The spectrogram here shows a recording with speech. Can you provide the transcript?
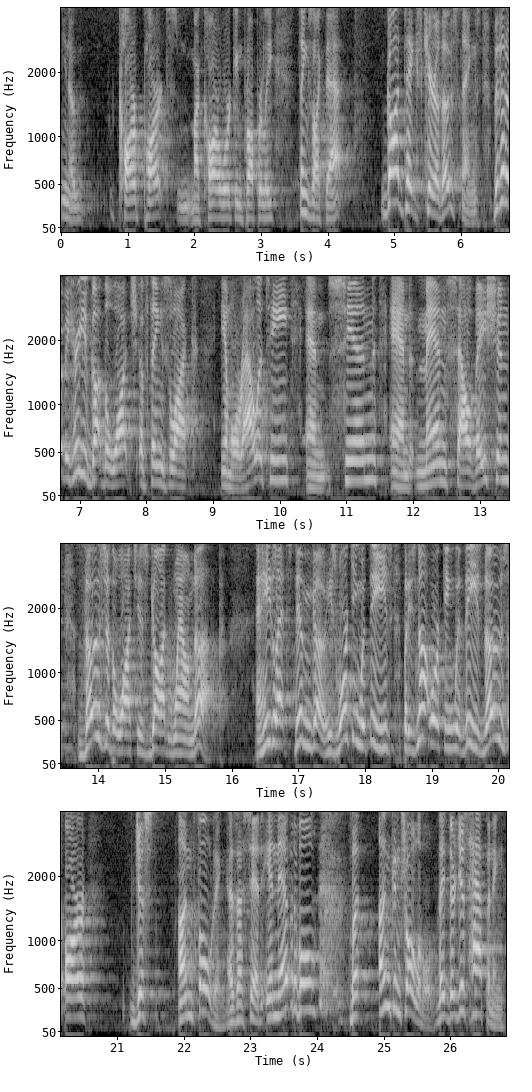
you know, car parts, my car working properly, things like that. God takes care of those things. But then over here you've got the watch of things like immorality and sin and man's salvation. Those are the watches God wound up. And He lets them go. He's working with these, but He's not working with these. Those are just unfolding. As I said, inevitable, but uncontrollable. They're just happening.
